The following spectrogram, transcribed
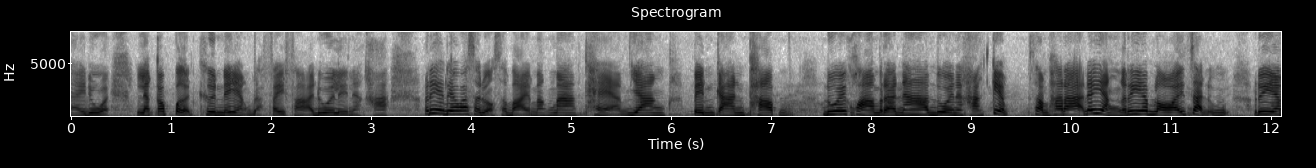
ได้ด้วย แล้วก็เปิดขึ้นได้อย่างแบบไฟฟ้าด้วยเลยนะคะ เรียกได้ว่าสะดวกสบายมาก ๆ แถมยังเป็นการพับด้วยความระนาบด้วยนะคะ เก็บสัมภาระได้อย่างเรียบร้อย จัดเรียง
